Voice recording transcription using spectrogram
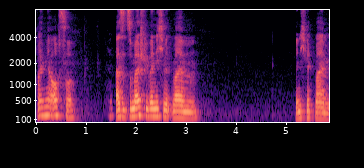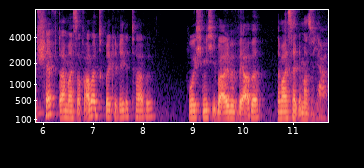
bei mir auch so. Also zum Beispiel, wenn ich mit meinem, wenn ich mit meinem Chef damals auf Arbeit drüber geredet habe, wo ich mich überall bewerbe, dann war es halt immer so, ja,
